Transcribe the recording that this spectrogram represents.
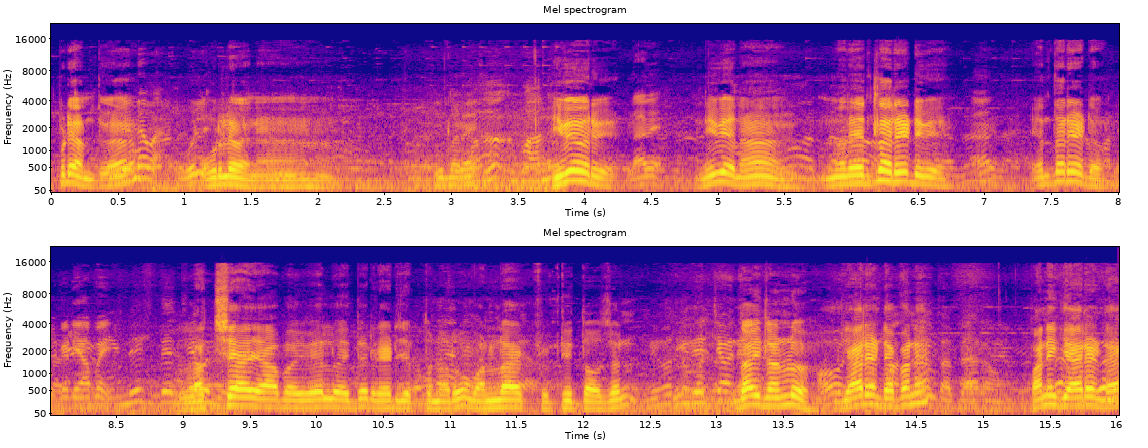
ఇప్పుడే అమ్మితివా ఊర్లోవేనా? ఇవే ఊరివి? నీవేనా? మరి ఎంత రేట్ ఇవి? ఎంత రేటు? లక్ష యాభై వేలు అయితే రేట్ చెప్తున్నారు. One lakh fifty thousand. దా గ్యారెంటీ పని? పని గ్యారెంటీ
